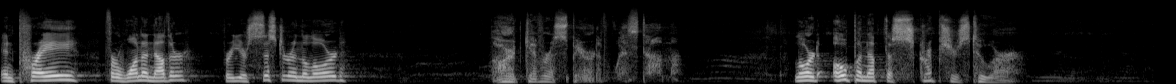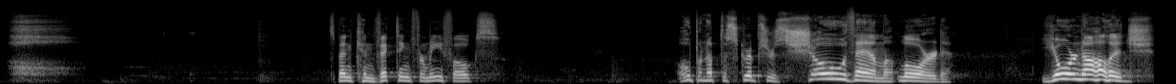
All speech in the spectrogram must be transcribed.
and pray for one another, for your sister in the Lord? Lord, give her a spirit of wisdom. Lord, open up the scriptures to her. Oh. It's been convicting for me, folks. Open up the scriptures. Show them, Lord, your knowledge.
